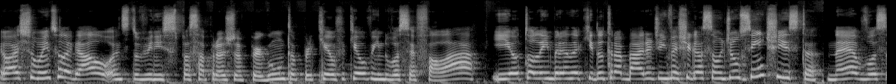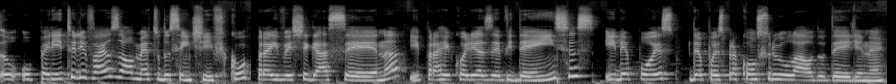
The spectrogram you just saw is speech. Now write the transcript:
Eu acho muito legal, antes do Vinícius passar para a próxima pergunta, porque eu fiquei ouvindo você falar e eu tô lembrando aqui do trabalho de investigação de um cientista, né? Você, o, o perito ele vai usar o método científico para investigar a cena e para recolher as evidências e depois, depois para construir o laudo dele, né?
